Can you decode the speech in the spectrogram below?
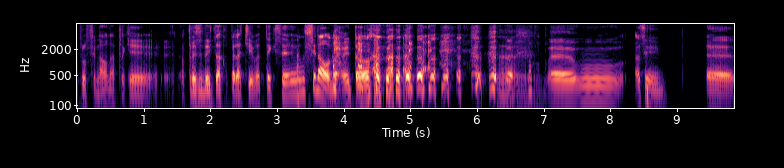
para o final, né? Porque o presidente da cooperativa tem que ser o sinal, né? Então, é, o, assim, é,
